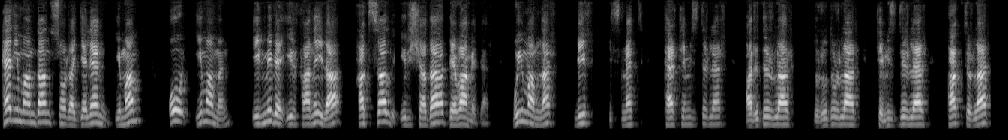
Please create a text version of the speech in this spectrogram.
Her imamdan sonra gelen imam, o imamın ilmi ve irfanıyla haksal irşada devam eder. Bu imamlar bir ismet, tertemizdirler, arıdırlar, durudurlar, temizdirler, paktırlar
